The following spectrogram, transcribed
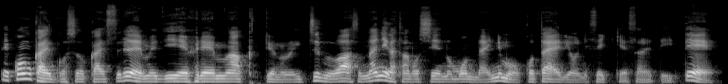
で、今回ご紹介する MDA フレームワークっていうのの一部は、その何が楽しいの問題にも答えるように設計されていて、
